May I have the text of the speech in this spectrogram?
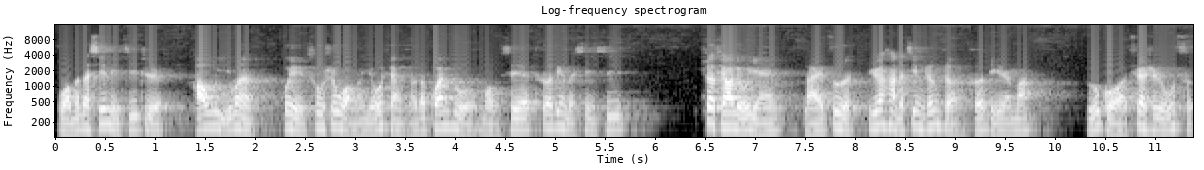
我们的心理机制毫无疑问会促使我们有选择地关注某些特定的信息。这条留言来自约翰的竞争者和敌人吗？如果确实如此，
